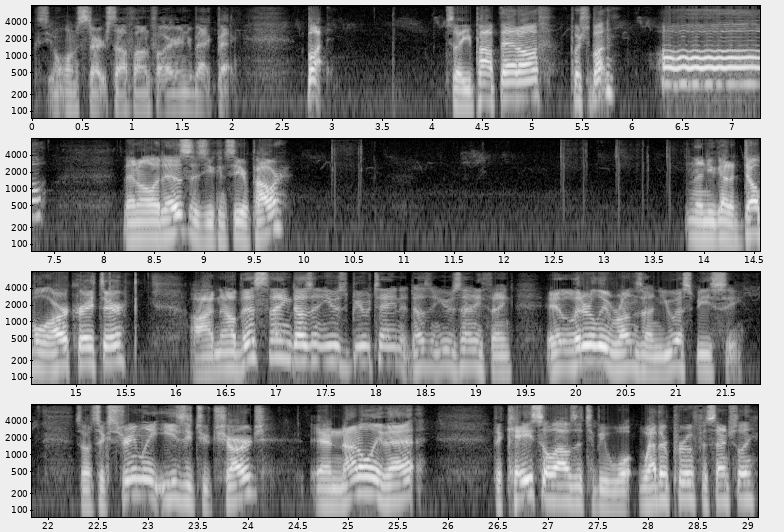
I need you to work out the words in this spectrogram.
because you don't want to start stuff on fire in your backpack. But, so you pop that off, push the button. Oh, then all it is is you can see your power. And then you got a double arc right there. Uh, now this thing doesn't use butane, it doesn't use anything. It literally runs on USB-C. So it's extremely easy to charge. And not only that, the case allows it to be weatherproof essentially.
